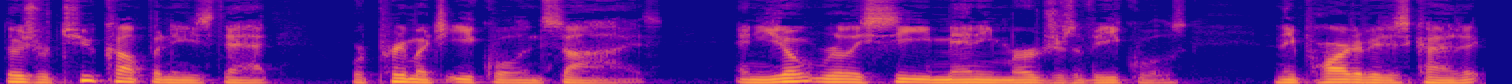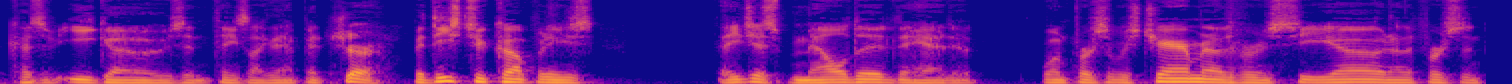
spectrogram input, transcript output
those were two companies that were pretty much equal in size, and you don't really see many mergers of equals. I think part of it is kind of because of egos and things like that. But Sure. but these two companies, they just melded. They had a, one person was chairman, another person CEO, another person.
